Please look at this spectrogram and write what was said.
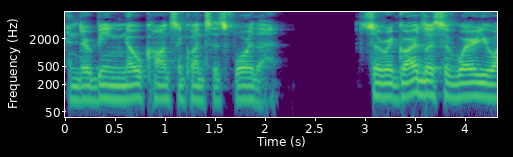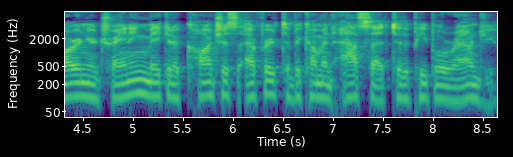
and there being no consequences for that. So, regardless of where you are in your training, make it a conscious effort to become an asset to the people around you.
